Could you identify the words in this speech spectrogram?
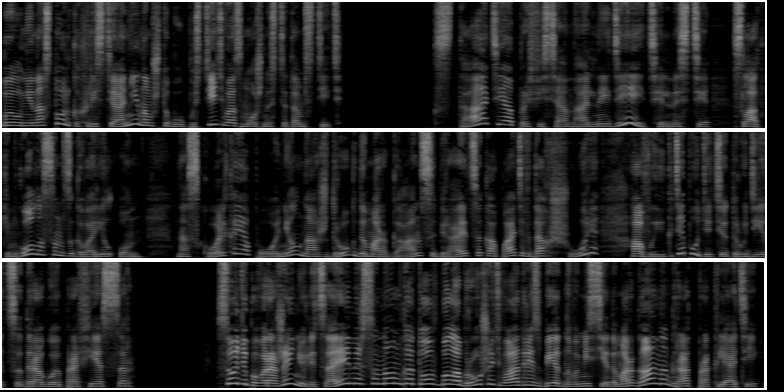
был не настолько христианином, чтобы упустить возможность отомстить. «Кстати, о профессиональной деятельности», — сладким голосом заговорил он. «Насколько я понял, наш друг Демарган собирается копать в Дахшуре, а вы где будете трудиться, дорогой профессор?» Судя по выражению лица Эмерсона, он готов был обрушить в адрес бедного месье де Моргана град проклятий.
